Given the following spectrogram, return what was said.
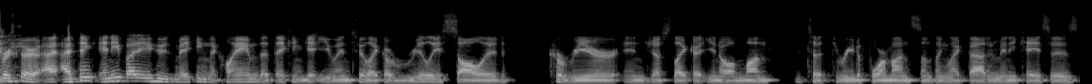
For sure. I, I think anybody who's making the claim that they can get you into like a really solid career in just like a, you know, a month to three to four months, something like that in many cases,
